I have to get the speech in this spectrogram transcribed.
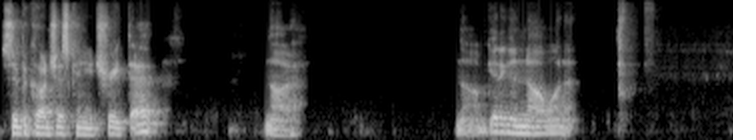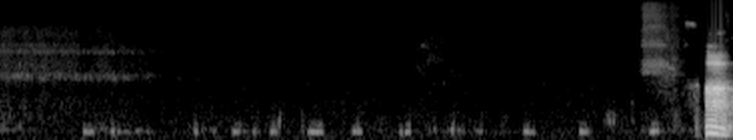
Super conscious, can you treat that? No. No, I'm getting a no on it. Ah.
